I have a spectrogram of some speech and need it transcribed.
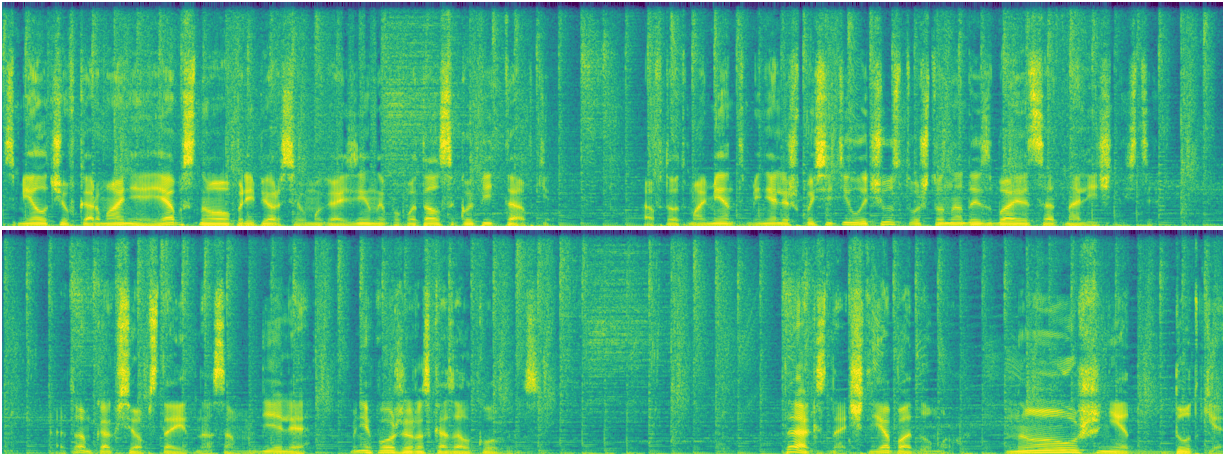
С мелочью в кармане я бы снова приперся в магазин и попытался купить тапки. А в тот момент меня лишь посетило чувство, что надо избавиться от наличности. О том, как все обстоит на самом деле, мне позже рассказал Колвинс. Так, значит, я подумал. Ну уж нет, дудки.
